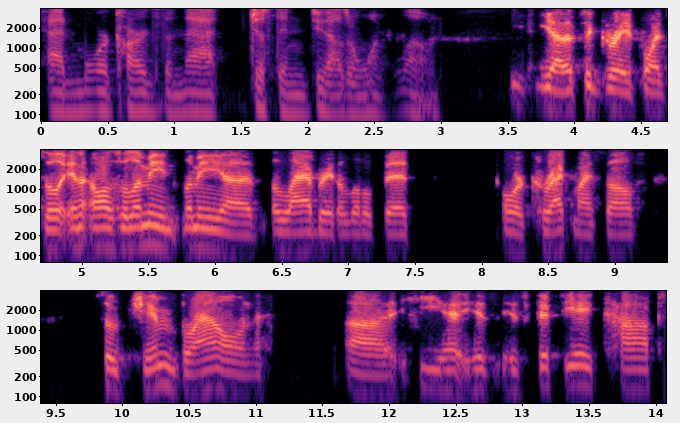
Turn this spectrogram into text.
had more cards than that just in 2001 alone. Yeah, that's a great point. So, and also let me let me uh, elaborate a little bit or correct myself. So Jim Brown, uh, he had his his 58 Topps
